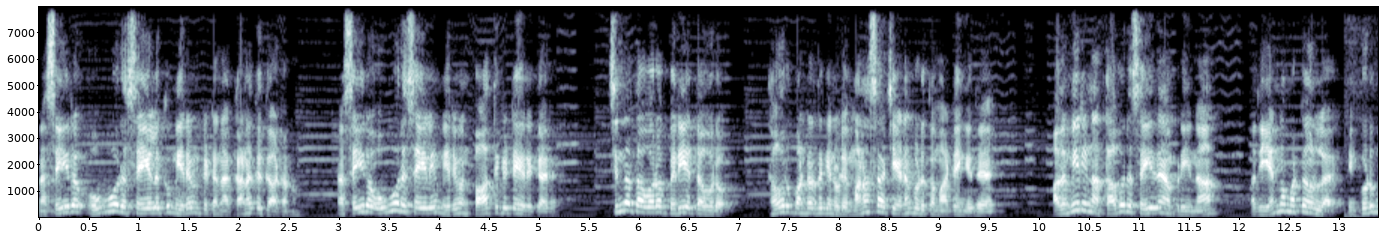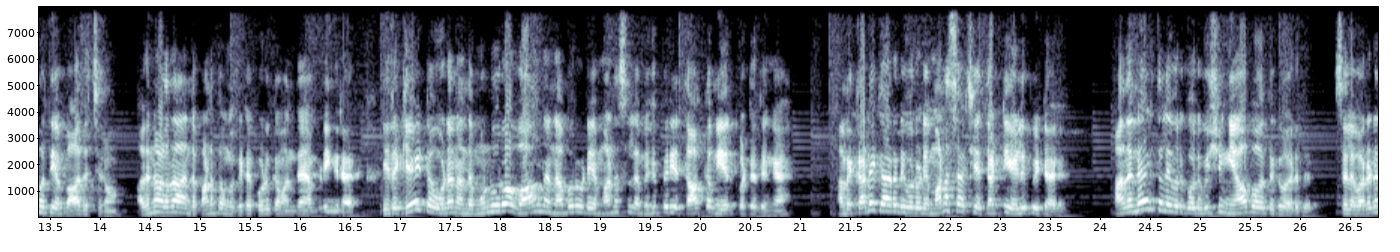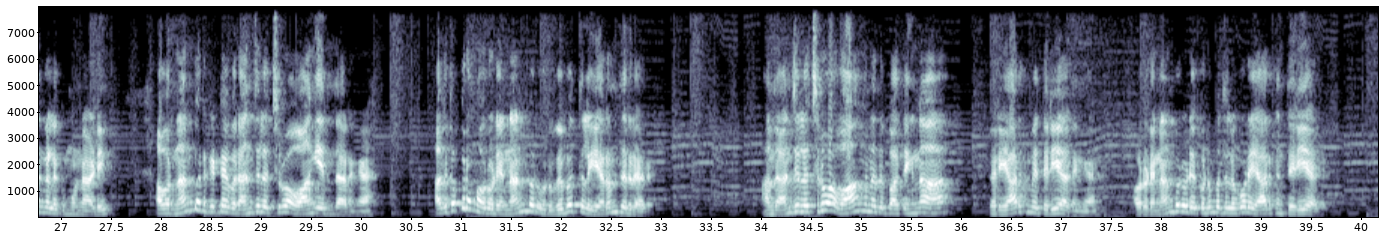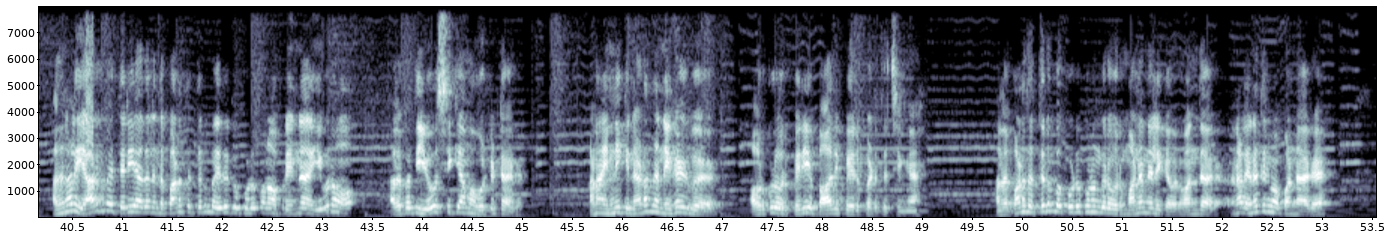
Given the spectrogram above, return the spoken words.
நான் செய்யற ஒவ்வொரு செயலுக்கும் இறைவன் கிட்ட நான் கணக்கு காட்டணும். நான் செய்யற ஒவ்வொரு செயலையும் இறைவன் பார்த்துக்கிட்டே இருக்காரு. சின்ன தவறோ பெரிய தவறோ தவறு பண்றதுக்கு என்னுடைய மனசாட்சி இடம் கொடுக்க மாட்டேங்குது. அதை மீறி நான் தவறு செய்தேன் அப்படின்னா அது என்ன மட்டும் இல்லை என் குடும்பத்தையே பாதிச்சிரும். அதனாலதான் அந்த பணத்தை உங்ககிட்ட கொடுக்க வந்தேன் அப்படிங்கிறாரு. இதை கேட்டவுடன் அந்த முந்நூறுவா வாங்கின நபருடைய மனசுல மிகப்பெரிய தாக்கம் ஏற்பட்டதுங்க. அந்த கடைக்காரர் இவருடைய மனசாட்சியை தட்டி எழுப்பிட்டாரு. அந்த நேரத்துல இவருக்கு ஒரு விஷயம் ஞாபகத்துக்கு வருது. சில வருடங்களுக்கு முன்னாடி அவர் நண்பர்கிட்ட இவர் அஞ்சு லட்ச ரூபா வாங்கியிருந்தாருங்க. அதுக்கப்புறம் அவருடைய நண்பர் ஒரு விபத்துல இறந்துடுறாரு. அந்த அஞ்சு லட்ச ரூபா வாங்கினது பாத்தீங்கன்னா வேற யாருக்குமே தெரியாதுங்க. அவருடைய நண்பருடைய குடும்பத்துல கூட யாருக்கும் தெரியாது. அதனால யாருக்குமே தெரியாதுல இந்த பணத்தை திரும்ப எதுக்கு கொடுக்கணும் அப்படின்னு இவரும் அதை பத்தி யோசிக்காம விட்டுட்டாரு. ஆனா இன்னைக்கு நடந்த நிகழ்வு அவருக்குள்ள ஒரு பெரிய பாதிப்பு ஏற்படுத்துச்சுங்க. அந்த பணத்தை திரும்ப கொடுக்கணுங்கிற ஒரு மனநிலைக்கு அவர் வந்தார். அதனால என்ன தெரியுமா பண்ணாரு?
